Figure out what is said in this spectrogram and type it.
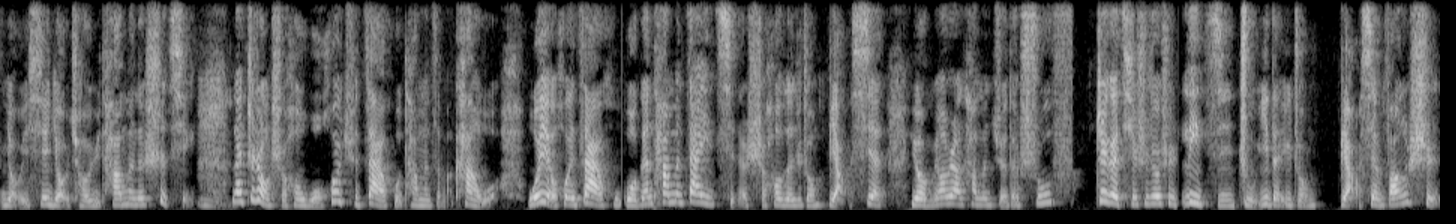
有一些有求于他们的事情。嗯，那这种时候我会去在乎他们怎么看我，我也会在乎我跟他们在一起的时候的这种表现。有没有让他们觉得舒服？这个其实就是利己主义的一种表现方式，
